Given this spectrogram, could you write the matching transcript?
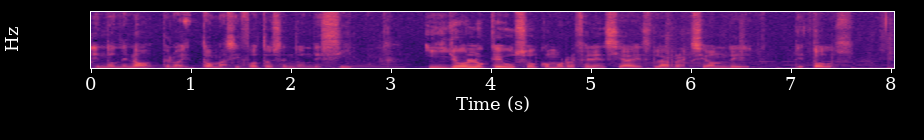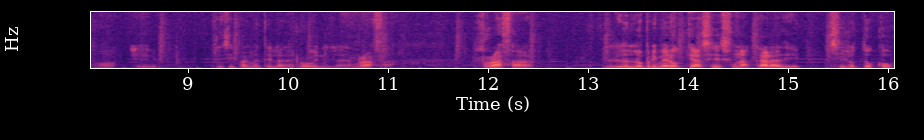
en donde no, pero hay tomas y fotos en donde sí. Y yo lo que uso como referencia es la reacción de, todos, eh, principalmente la de Robin y la de Rafa. Rafa lo, primero que hace es una cara de si lo toco.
